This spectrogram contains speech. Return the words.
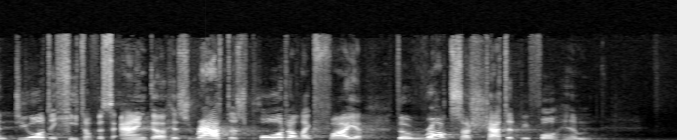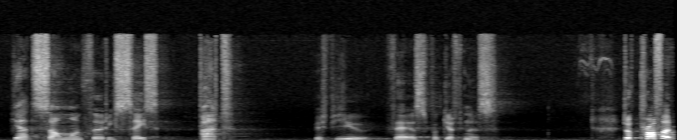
endure the heat of his anger. His wrath is poured out like fire. The rocks are shattered before him. Yet Psalm 130 says, But with you there is forgiveness. The prophet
